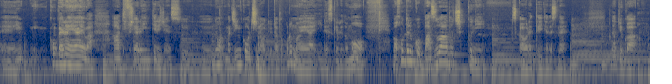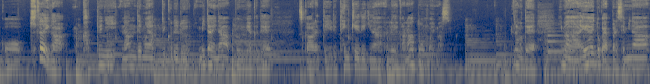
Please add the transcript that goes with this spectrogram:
えー、今回の AI は Artificial Intelligence の、まあ、人工知能といったところの AI ですけれども、まあ、本当にこうバズワードチックに使われていてですね何ていうかこう機械が勝手に何でもやってくれるみたいな文脈で使われている典型的な例かなと思います。なので今 AI とかやっぱりセミナ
